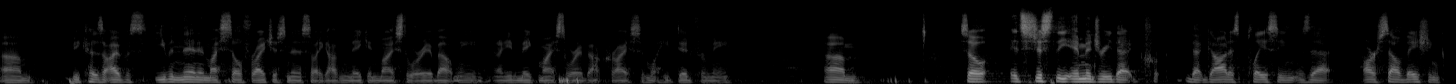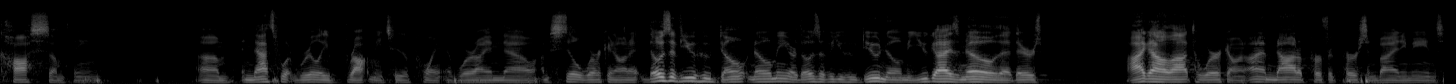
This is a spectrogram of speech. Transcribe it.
Um, because I was, even then in my self righteousness, like, I'm making my story about me. And I need to make my story about Christ and what he did for me. Um, so it's just the imagery that, that God is placing is that our salvation costs something. Um, and that's what really brought me to the point of where I am now. I'm still working on it. Those of you who don't know me, or those of you who do know me, you guys know that there's, I got a lot to work on. I am not a perfect person by any means.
